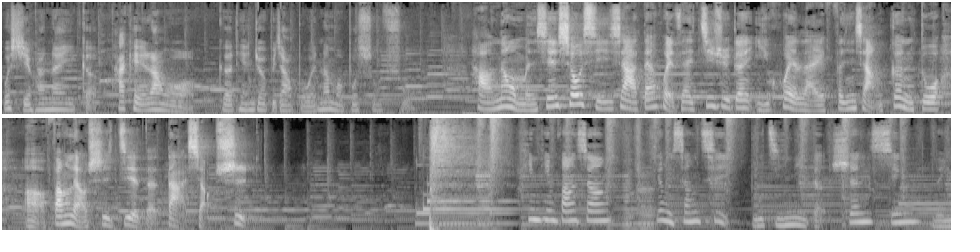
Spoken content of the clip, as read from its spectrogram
我喜欢那一个，它可以让我。”隔天就比较不会那么不舒服。好，那我们先休息一下，待会再继续跟怡慧来分享更多呃芳疗世界的大小事。听听芳香，用香气补给你的身心灵。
